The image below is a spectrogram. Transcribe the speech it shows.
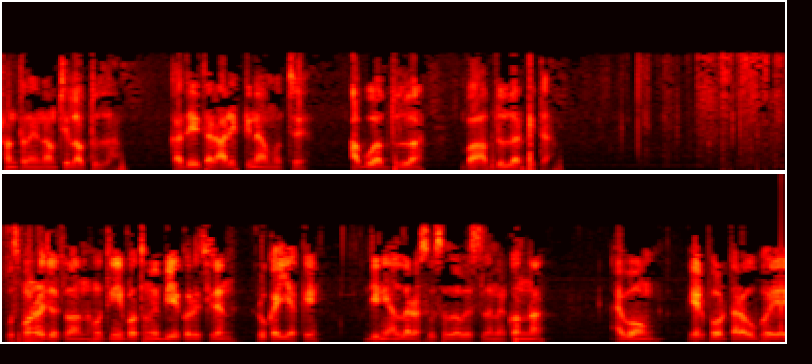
সন্তানের নাম ছিল আবদুল্লাহ। কাজেই তার আরেকটি নাম হচ্ছে আবু আবদুল্লাহ বা আবদুল্লাহর পিতা। উসমান রাজিউল্লাহ তিনি প্রথমে বিয়ে করেছিলেন রুকাইয়াকে যিনি আল্লাহ রাসুল সাল্লাহামের কন্যা, এবং এরপর তারা উভয়ে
